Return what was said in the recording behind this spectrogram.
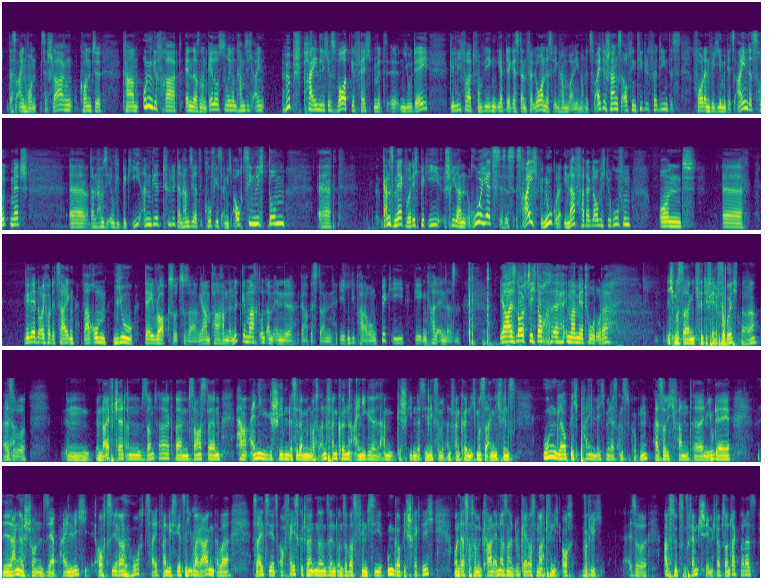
das Einhorn zerschlagen konnte, kamen ungefragt Anderson und Gallows zu bringen und haben sich ein hübsch peinliches Wortgefecht mit äh, New Day geliefert, von wegen, ihr habt ja gestern verloren, deswegen haben wir eigentlich noch eine zweite Chance auf den Titel verdient. Das fordern wir hiermit jetzt ein, das Rückmatch. Äh, dann haben sie irgendwie Big E angetüdelt, dann haben sie gesagt, Kofi ist eigentlich auch ziemlich dumm. Äh, ganz merkwürdig, Big E schrie dann, Ruhe jetzt, es, ist, es reicht genug, oder enough hat er, glaube ich, gerufen. Und äh, wir werden euch heute zeigen, warum New Day Rock sozusagen. Ja, ein paar haben dann mitgemacht und am Ende gab es dann eben die Paarung Big E gegen Carl Anderson. Ja, es läuft sich doch äh, immer mehr tot, oder? Ich muss sagen, ich finde die Fehde furchtbar. Also ja. Im, im Live-Chat am Sonntag beim SummerSlam haben einige geschrieben, dass sie damit was anfangen können. Einige haben geschrieben, dass sie nichts damit anfangen können. Ich muss sagen, ich finde es unglaublich peinlich, mir das anzugucken. Also ich fand äh, New Day lange schon sehr peinlich. Auch zu ihrer Hochzeit fand ich sie jetzt nicht überragend, aber seit sie jetzt auch face geturnt sind und sowas, finde ich sie unglaublich schrecklich. Und das, was man mit Carl Anderson und Luke Gallows macht, finde ich auch wirklich, also absolut zum Fremdschämen. Ich glaube, Sonntag war das,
